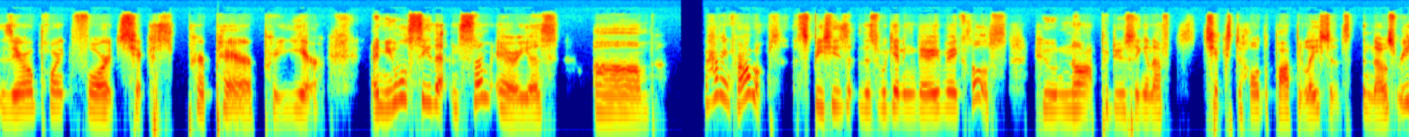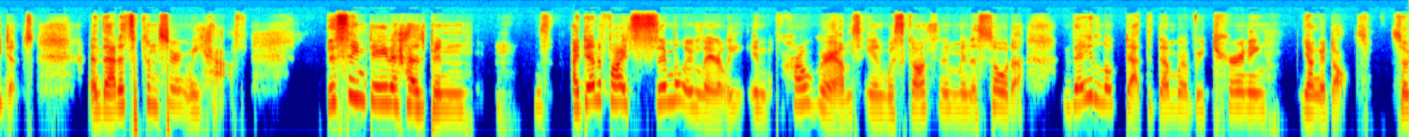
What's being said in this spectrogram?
0.4 chicks per pair per year. And you will see that in some areas, um, we're having problems. Species, this we're getting very, very close to not producing enough chicks to hold the populations in those regions. And that is a concern we have. This same data has been identified similarly in programs in Wisconsin and Minnesota. They looked at the number of returning young adults. So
